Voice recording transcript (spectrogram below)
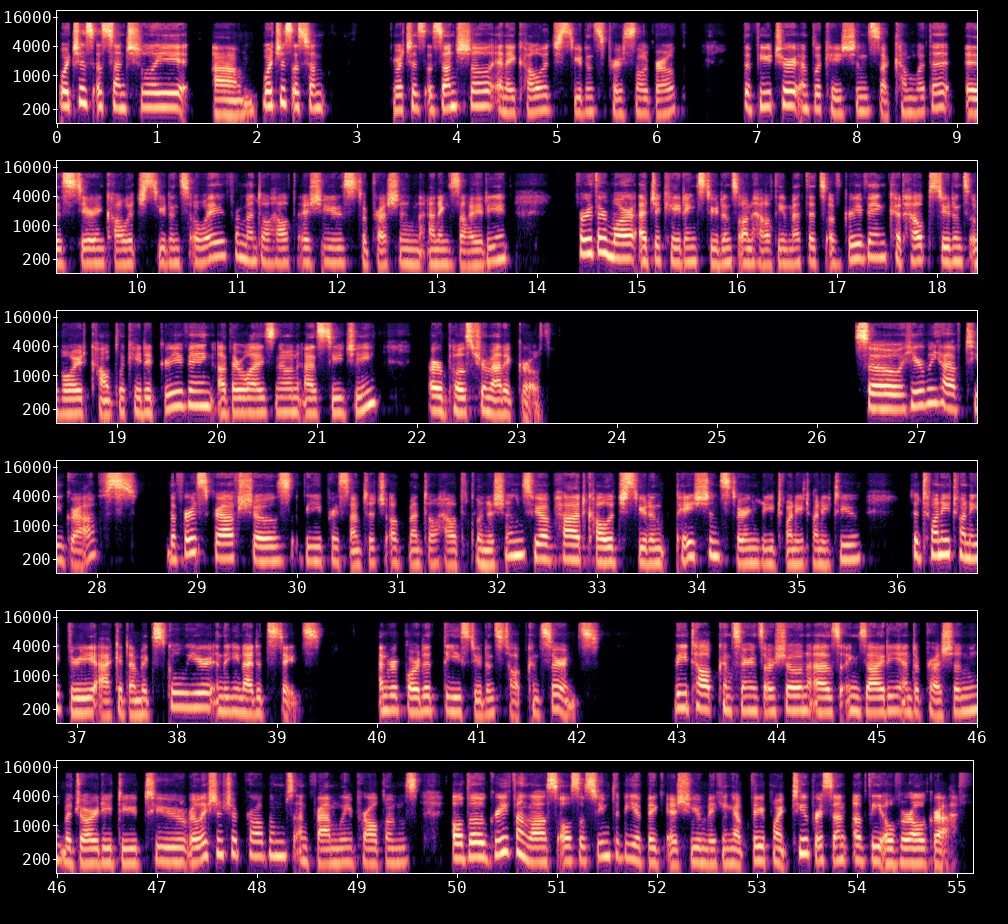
which is essentially, um, which is which is essential in a college student's personal growth. The future implications that come with it is steering college students away from mental health issues, depression, and anxiety. Furthermore, educating students on healthy methods of grieving could help students avoid complicated grieving, otherwise known as CG, or post-traumatic growth. So here we have two graphs. The first graph shows the percentage of mental health clinicians who have had college student patients during the 2022 to 2023 academic school year in the United States and reported the students' top concerns. The top concerns are shown as anxiety and depression, majority due to relationship problems and family problems, although grief and loss also seem to be a big issue, making up 3.2% of the overall graph.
